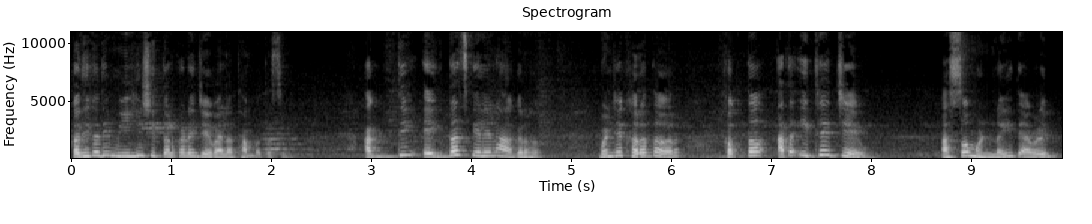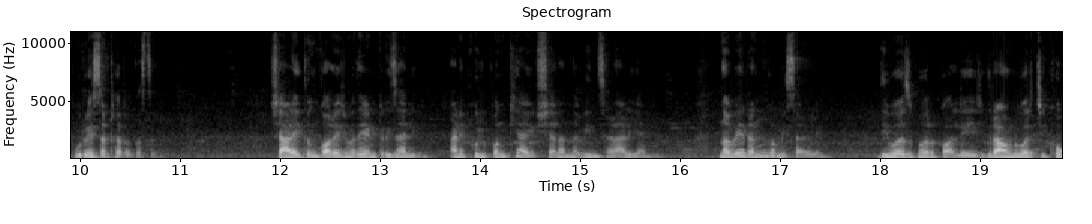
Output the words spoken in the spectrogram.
कधीकधी मीही शीतलकडे जेवायला थांबत असे. अगदी एकदाच केलेला आग्रह. म्हणजे खरं तर फक्त आता इथेच जेव. असं म्हणणंही त्यावेळी पुरेसं ठरत असे. शाळेतून कॉलेजमध्ये एंट्री झाली आणि फुलपंखी आयुष्याला नवीन झळाळी आली. नवे रंग मिसळले. दिवसभर कॉलेज ग्राउंडवरची खो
